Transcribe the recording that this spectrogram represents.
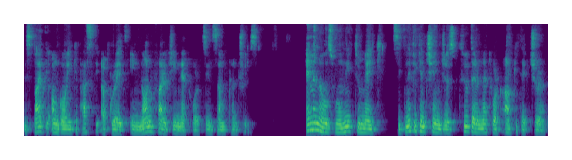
despite the ongoing capacity upgrades in non-5G networks in some countries. MNOs will need to make significant changes to their network architecture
